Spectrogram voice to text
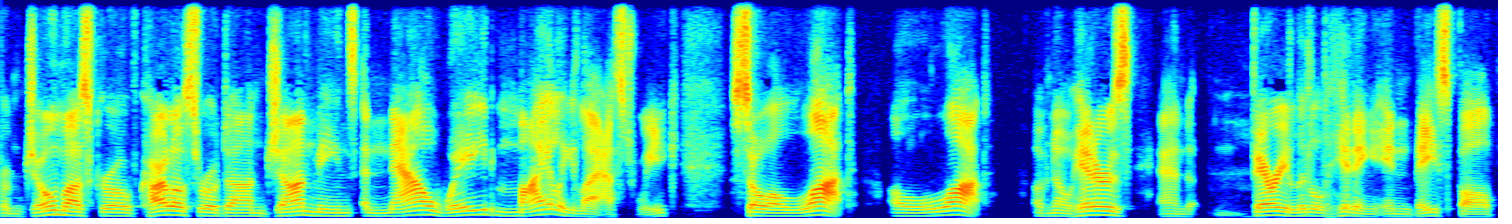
from Joe Musgrove, Carlos Rodon, John Means, and now Wade Miley last week. So a lot, a lot of no hitters and very little hitting in baseball.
